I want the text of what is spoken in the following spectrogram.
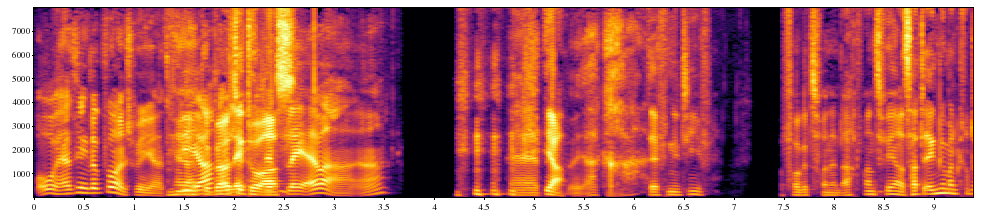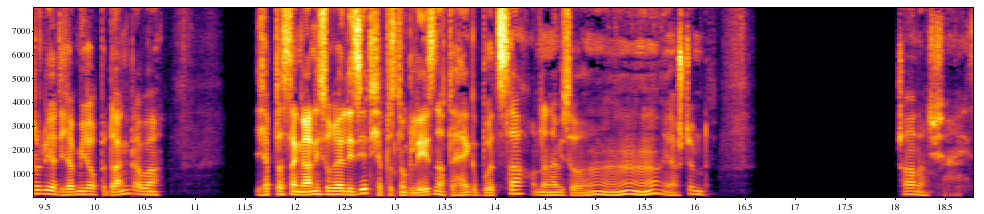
Oh, herzlichen Glückwunsch, Minias. Ja, Vier happy Jahre, birthday to us. Play ever. Ja, Äh, Ja. Ja, krass. Definitiv. Folge 208 waren es vier Jahre. Es hat irgendjemand gratuliert. Ich habe mich auch bedankt, aber ich habe das dann gar nicht so realisiert. Ich habe das nur gelesen, dachte, hey, Geburtstag. Und dann habe ich so, äh, äh, äh, ja, stimmt. Schade. Scheiße.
